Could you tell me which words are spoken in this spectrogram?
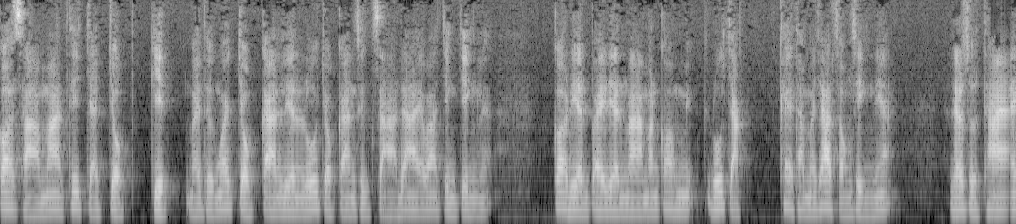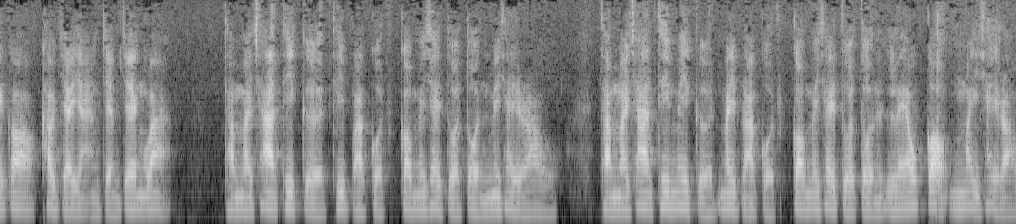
ก็สามารถที่จะจบกิจ หมายถึงว่าจบการเรียนรู้จบการศึกษาได้ว่าจริงๆเนี่ยก็เรียนไปเรียนมามันก็รู้จักแค่ธรรมชาติสองสิ่งเนี้ย แล้วสุดท้ายก็เข้าใจอย่างแจ่มแจ้งว่า ธรรมชาติที่เกิดที่ปรากฏก็ไม่ใช่ตัวตนไม่ใช่เรา ธรรมชาติที่ไม่เกิดไม่ปรากฏก็ไม่ใช่ตัวตนแล้วก็ไม่ใช่เรา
